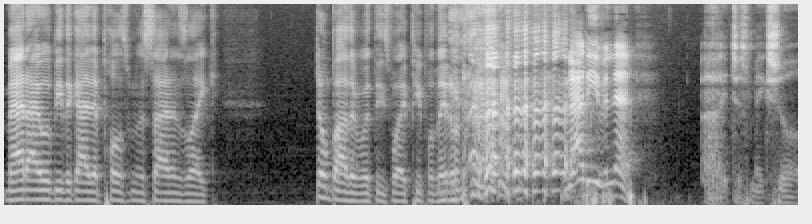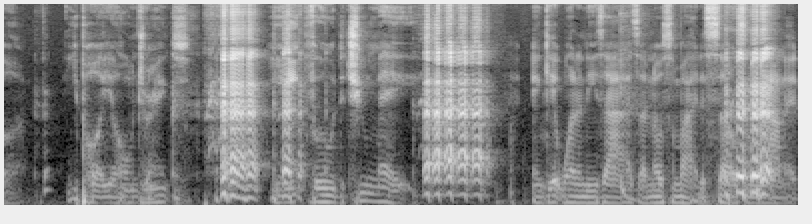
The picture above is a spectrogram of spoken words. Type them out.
Mad Eye would be the guy that pulls him aside and is like, "Don't bother with these white people. They don't." Not even that. Uh, just make sure you pour your own drinks. you eat food that you made. And get one of these eyes. I know somebody that sells them down at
